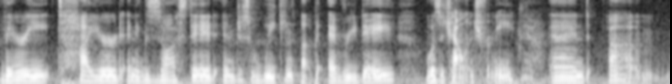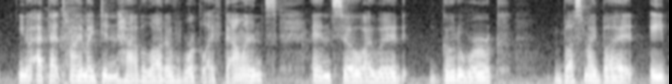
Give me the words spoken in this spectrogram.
very tired and exhausted and just waking up every day was a challenge for me. Yeah. And um you know, at that time I didn't have a lot of work-life balance and so I would go to work, bust my butt, eight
